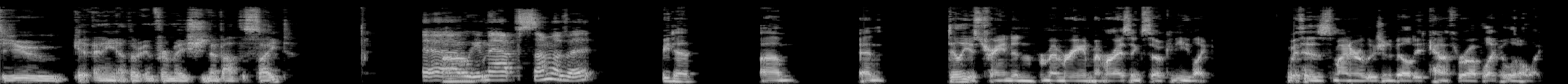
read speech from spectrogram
Do you get any other information about the site? Uh, Um, we mapped some of it. We did. Um, and Dilly is trained in remembering and memorizing, so can he, like, with his minor illusion ability, kind of throw up, like, a little, like,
